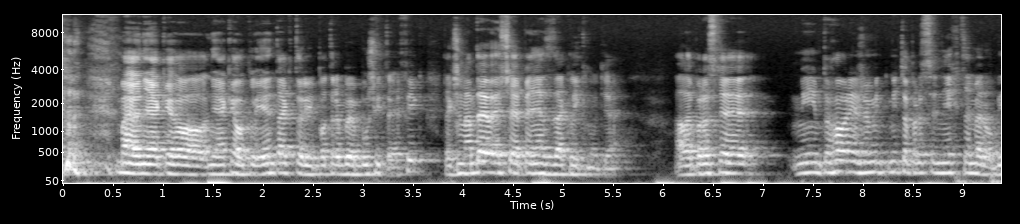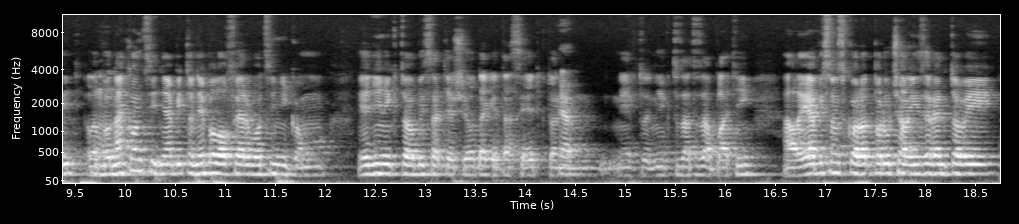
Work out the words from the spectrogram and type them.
majú nejakého, nejakého klienta, ktorý potrebuje bušiť trafik, takže nám dajú ešte aj peniaze za kliknutia. Ale proste my im to hovorím, že my, my to proste nechceme robiť, lebo mm. na konci dňa by to nebolo fér voci nikomu. Jediný, kto by sa tešil, tak je tá sieť, ktorý ja. niekto, niekto za to zaplatí. Ale ja by som skôr odporúčal inzerentovi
